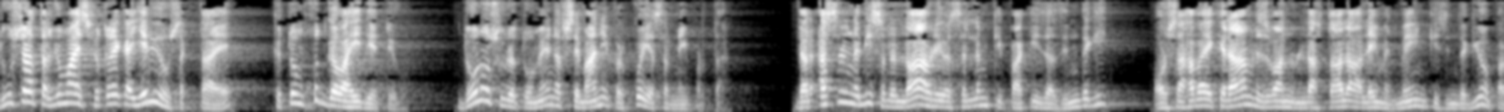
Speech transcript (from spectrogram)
دوسرا ترجمہ اس فقرے کا یہ بھی ہو سکتا ہے کہ تم خود گواہی دیتے ہو۔ دونوں صورتوں میں نفس مانی پر کوئی اثر نہیں پڑتا۔ در اصل نبی صلی اللہ علیہ وسلم کی پاکیزہ زندگی اور صحابہ کرام رضوان اللہ تعالی علیہ مجمعین کی زندگیوں پر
